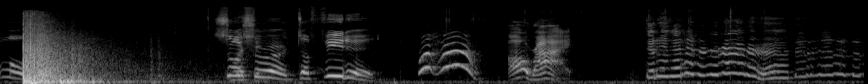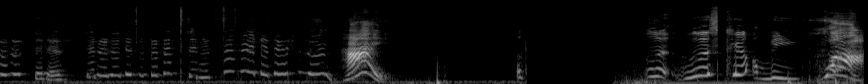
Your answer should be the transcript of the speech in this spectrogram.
Oh. Sorcerer defeated. All right. Hi. Let, let's kill me. Wah.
